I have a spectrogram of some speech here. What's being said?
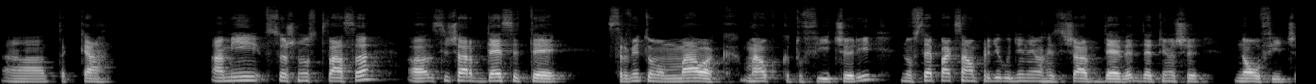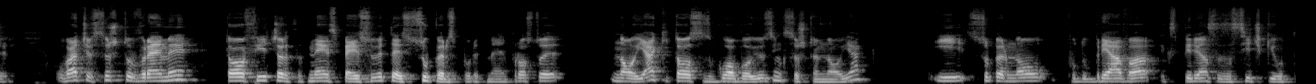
А, така. Ами, всъщност това са. C-Sharp 10 е сравнително малък, малко като фичери, но все пак само преди година имахме C-Sharp 9, дето имаше много фичери. Обаче в същото време този фичър с namespace-овете е супер според мен. Просто е много як и то с Global Using също е много як и супер много подобрява експириенса за всички от,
